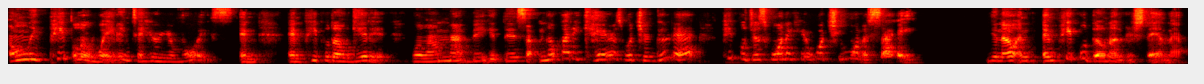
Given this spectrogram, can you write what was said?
only people are waiting to hear your voice and and people don't get it well i'm not big at this nobody cares what you're good at people just want to hear what you want to say you know and and people don't understand that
